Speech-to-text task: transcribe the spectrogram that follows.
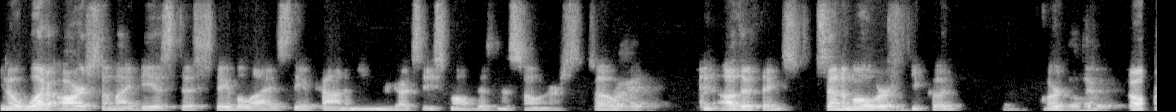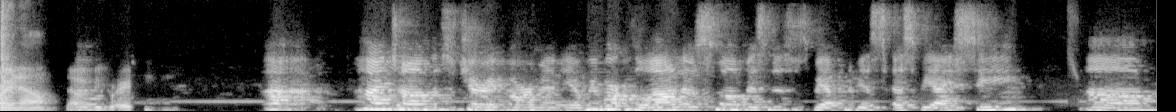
you know, what are some ideas to stabilize the economy in regards to these small business owners? So, right. and other things. Send them over if you could or go right now. That would be great. Uh, hi, Tom. This is Jerry Harmon. Yeah, we work with a lot of those small businesses. We happen to be a SBIC. Um,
